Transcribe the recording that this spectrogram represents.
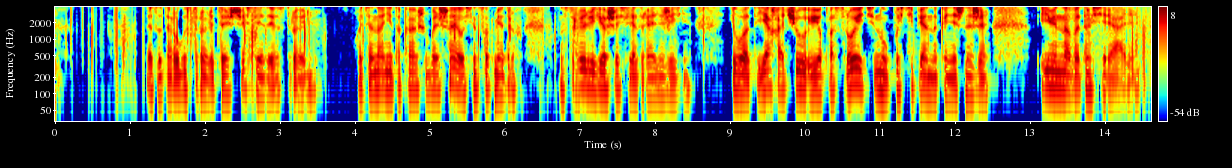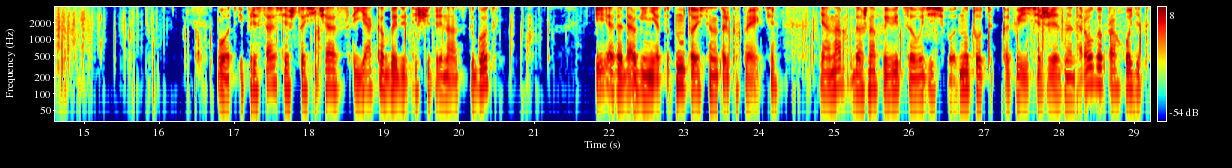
Эту дорогу строили, то есть 6 лет ее строили. Хоть она не такая уж и большая, 800 метров, но строили ее 6 лет в реальной жизни. И вот, я хочу ее построить, ну, постепенно, конечно же, именно в этом сериале. Вот, и представьте, что сейчас якобы 2013 год, и этой дороги нету. Ну, то есть она только в проекте. И она должна появиться вот здесь вот. Ну, тут, как видите, железная дорога проходит.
